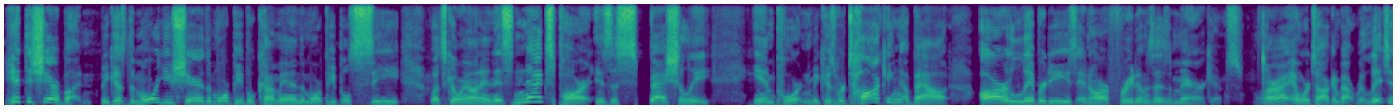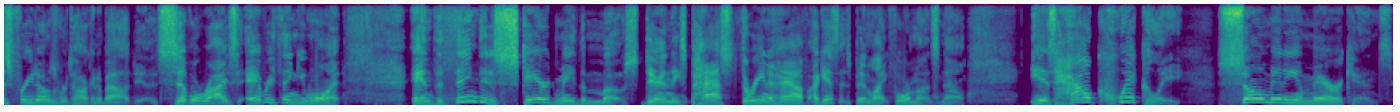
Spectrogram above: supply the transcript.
hit the share button because the more you share, the more people come in, the more people see what's going on. And this next part is especially important because we're talking about our liberties and our freedoms as Americans. All right. And we're talking about religious freedoms, we're talking about uh, civil rights, everything you want. And the thing that has scared me the most during these past three and a half, I guess it's been like four months now, is how quickly so many Americans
